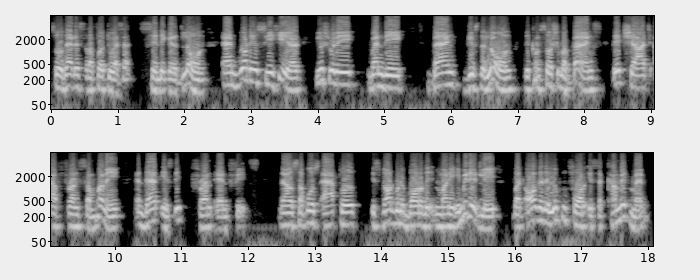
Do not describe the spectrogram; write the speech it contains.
So that is referred to as a syndicated loan. And what you see here, usually when the bank gives the loan, the consortium of banks, they charge upfront some money and that is the front end fees. Now suppose Apple is not going to borrow the money immediately, but all that they're looking for is a commitment.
